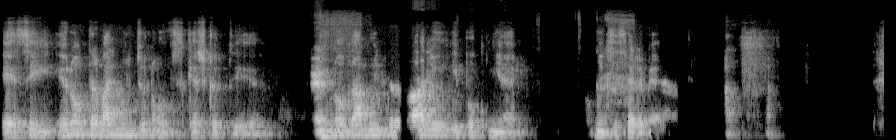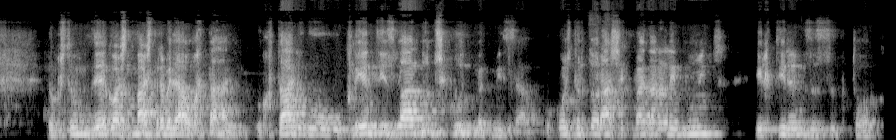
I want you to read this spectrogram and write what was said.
É sim, eu não trabalho muito novo, se queres que eu te diga. É? O novo dá muito trabalho e pouco dinheiro, muito sinceramente. Eu costumo dizer, gosto mais de trabalhar o retalho. O retalho, o, o cliente isolado não discute na comissão. O construtor acha que vai dar ali muito e retira-nos o suco todo.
